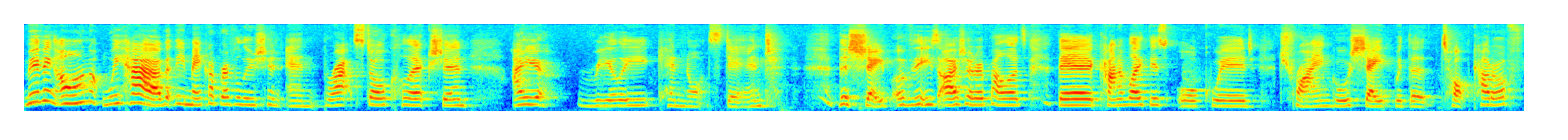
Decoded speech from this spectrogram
Moving on, we have the Makeup Revolution and Brat Style collection. I really cannot stand the shape of these eyeshadow palettes. They're kind of like this awkward triangle shape with the top cut off.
